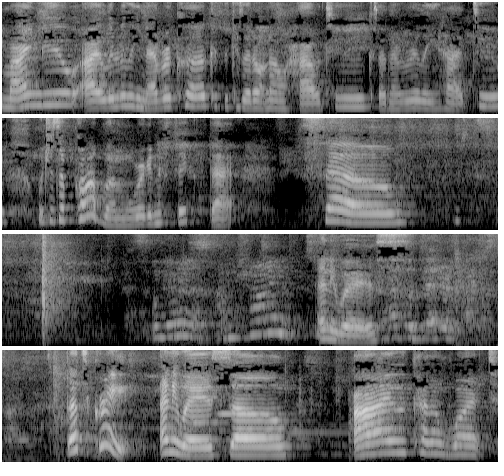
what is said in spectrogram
Mind you, I literally never cook because I don't know how to, because I've never really had to, which is a problem. We're gonna fix that. So, anyways, that's great. Anyways, so I kind of want,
